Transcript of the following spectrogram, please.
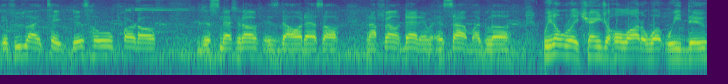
if you like take this whole part off, just snatch it off, it's all that's off. And I found that inside my glove. We don't really change a whole lot of what we do.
